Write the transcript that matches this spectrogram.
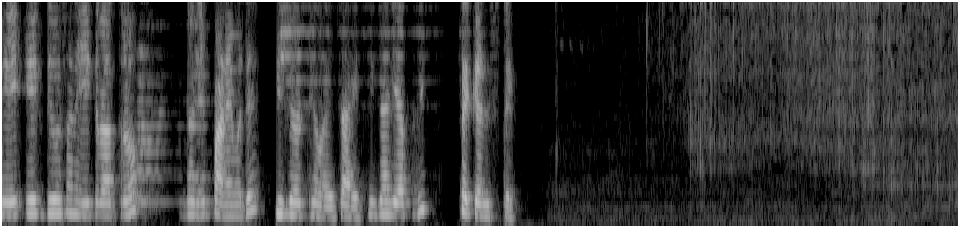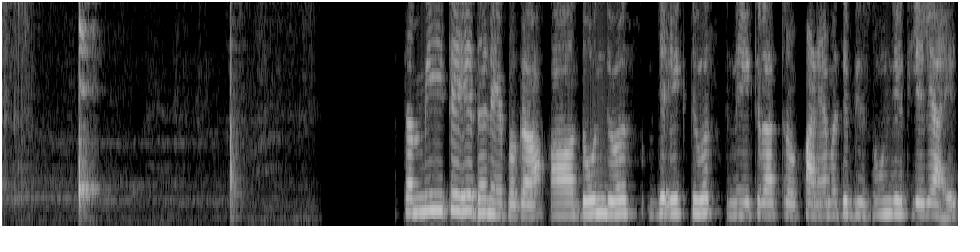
हे एक दिवस आणि एक रात्र धणे पाण्यामध्ये भिजत ठेवायचं आहे. ही झाली आपली सेकंड स्टेप आता मी इथे हे धणे बघा. दोन दिवस म्हणजे एक दिवस आणि एक रात्र पाण्यामध्ये भिजवून घेतलेले आहेत.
